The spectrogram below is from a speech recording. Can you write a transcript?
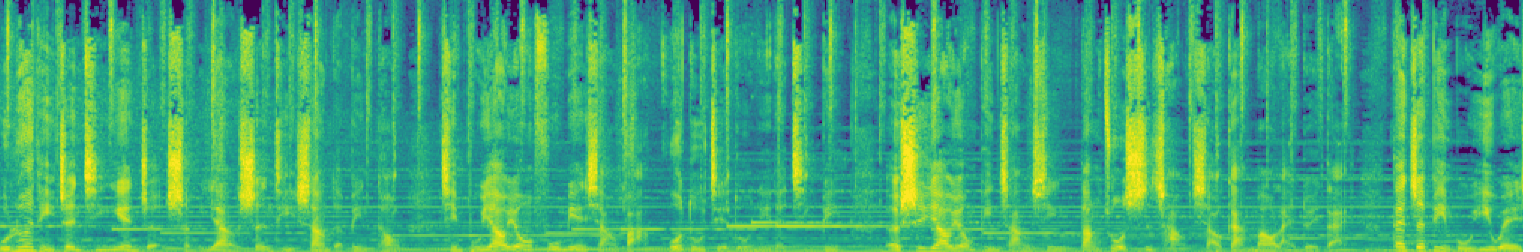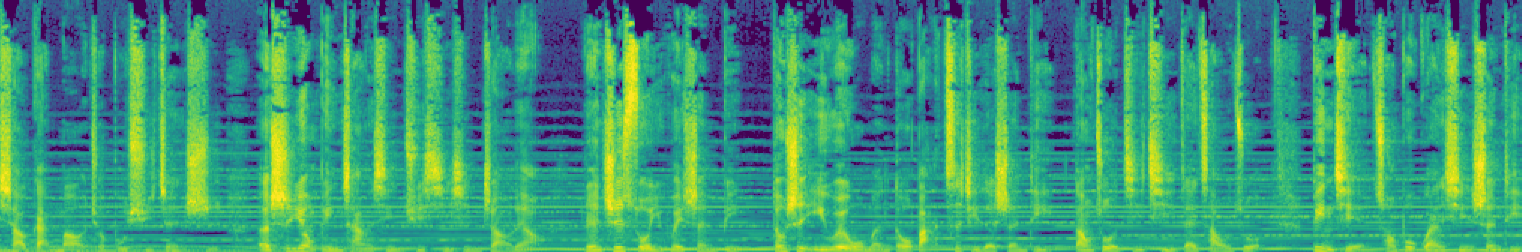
无论你正经验着什么样身体上的病痛，请不要用负面想法过度解读你的疾病，而是要用平常心当做市场小感冒来对待。但这并不意味小感冒就不需正视，而是用平常心去细心照料。人之所以会生病，都是因为我们都把自己的身体当作机器在操作，并且从不关心身体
